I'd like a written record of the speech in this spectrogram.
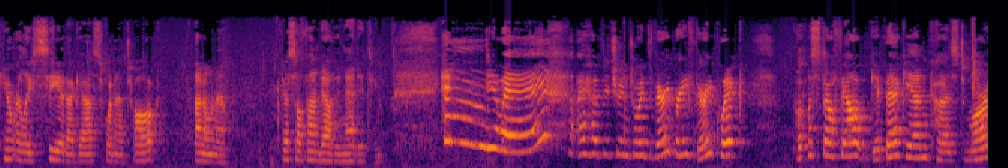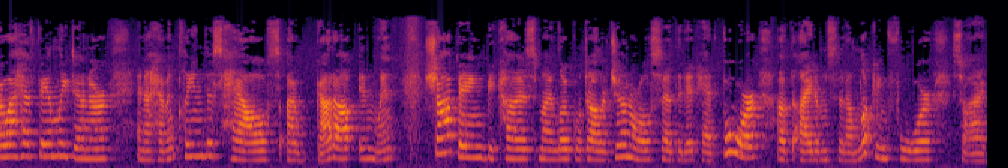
Can't really see it, I guess, when I talk. I don't know. Guess I'll find out in editing. Anyway, I hope that you enjoyed the very brief, very quick put my stuff out, get back in, because tomorrow I have family dinner and I haven't cleaned this house. I got up and went shopping because my local Dollar General said that it had four of the items that I'm looking for. So I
